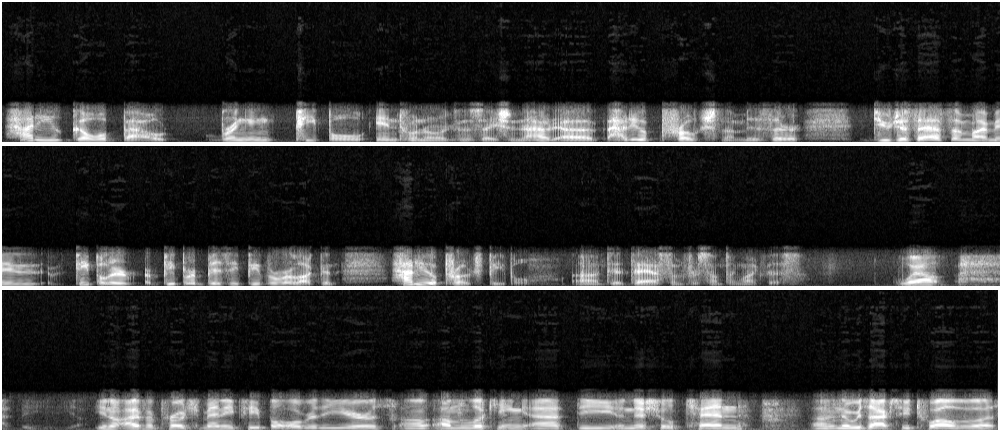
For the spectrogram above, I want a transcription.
How do you go about bringing people into an organization? How uh, how do you approach them? Is there do you just ask them? I mean, people are people are busy, people are reluctant. How do you approach people uh, to to ask them for something like this? Well, you know, I've approached many people over the years. Uh, I'm looking at the initial 10 uh, and there was actually 12 of us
